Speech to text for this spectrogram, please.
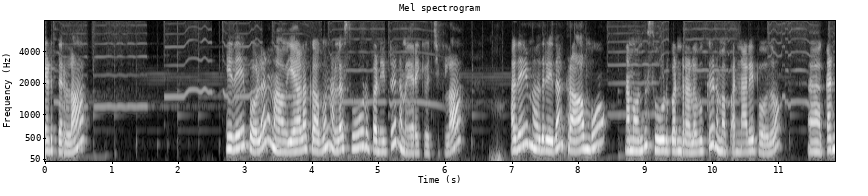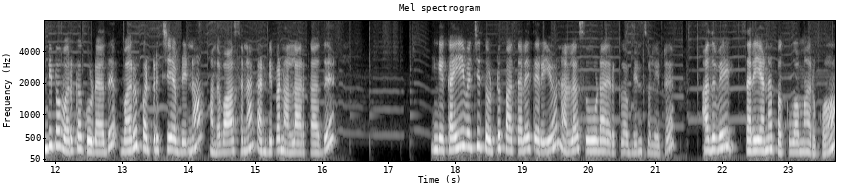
எடுத்துடலாம். இதே போல் நம்ம ஏலக்காவும் நல்லா சூடு பண்ணிவிட்டு நம்ம இறக்கி வச்சுக்கலாம். அதே மாதிரி தான் கிராம்பும் நம்ம வந்து சூடு பண்ணுற அளவுக்கு நம்ம பண்ணாலே போதும். கண்டிப்பாக வறுக்கக்கூடாது. வறுபட்டுருச்சு அப்படின்னா அந்த வாசனை கண்டிப்பாக நல்லா இருக்காது. இங்கே கையை வச்சு தொட்டு பார்த்தாலே தெரியும் நல்லா சூடாக இருக்குது அப்படின்னு சொல்லிட்டு. அதுவே சரியான பக்குவமாக இருக்கும்.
